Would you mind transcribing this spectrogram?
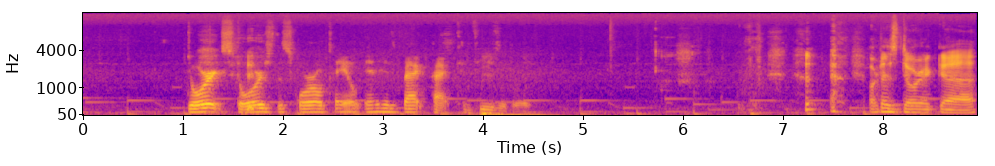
Doric stores the squirrel tail in his backpack confusedly. Or does Doric uh,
